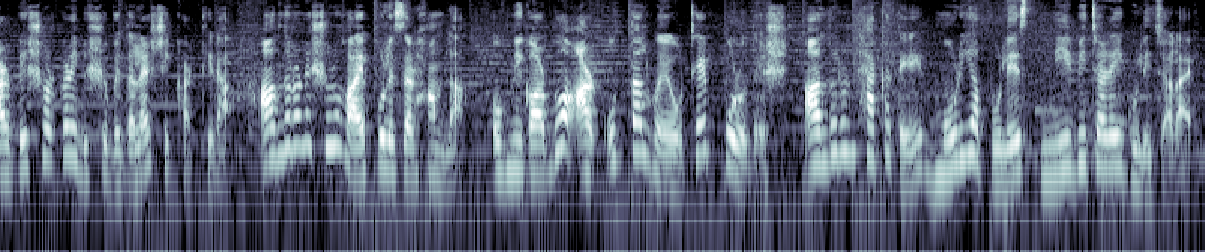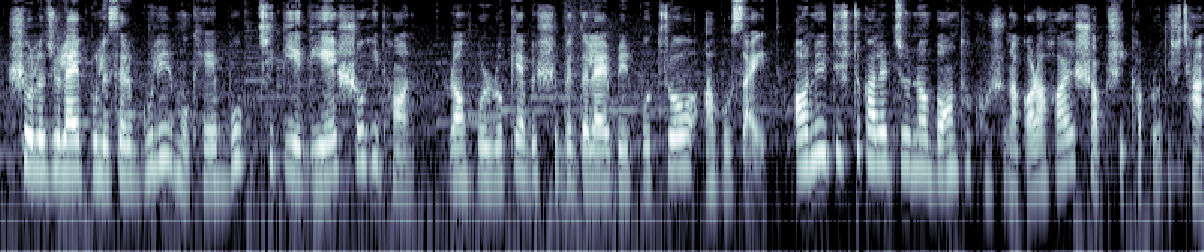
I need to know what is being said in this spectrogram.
আর বেসরকারি বিশ্ববিদ্যালয়ের শিক্ষার্থীরা। আন্দোলনে শুরু হয় পুলিশের হামলা। অগ্নিগর্ভ আর উত্তাল হয়ে ওঠে পুরো দেশ। আন্দোলন ঠেকাতে মরিয়া পুলিশ নির্বিচারেই গুলি চালায়। ষোলো জুলাই পুলিশের গুলির মুখে বুক চিতিয়ে দিয়ে শহীদ হন রংপুর রোকেয়া বিশ্ববিদ্যালয়ের বীরপুত্র আবু সাইদ। অনির্দিষ্টকালের জন্য বন্ধ ঘোষণা করা হয় সব শিক্ষা প্রতিষ্ঠান।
